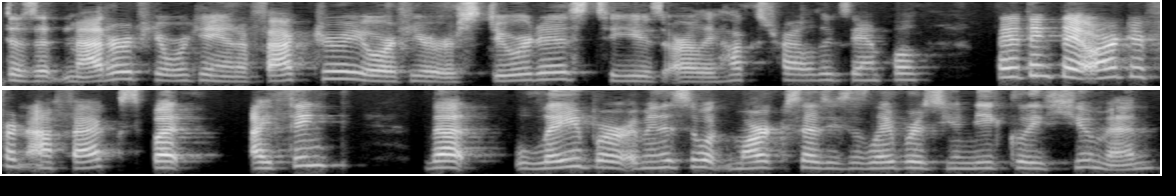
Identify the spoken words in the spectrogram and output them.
does it matter if you're working in a factory or if you're a stewardess? To use Arlie Hochschild's example, I think they are different affects, but I think that labor. I mean, this is what Marx says. He says labor is uniquely human.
